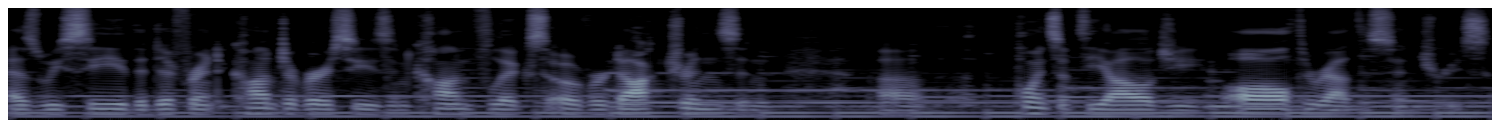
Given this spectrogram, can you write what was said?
as we see the different controversies and conflicts over doctrines and uh, points of theology all throughout the centuries.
